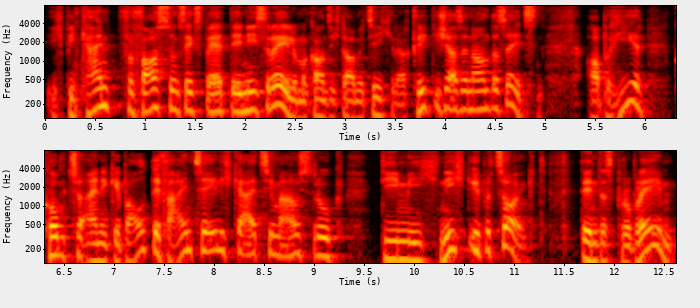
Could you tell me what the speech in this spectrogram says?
ich bin kein Verfassungsexperte in Israel und man kann sich damit sicher auch kritisch auseinandersetzen. Aber hier kommt so eine geballte Feindseligkeit zum Ausdruck, die mich nicht überzeugt. Denn das Problem,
